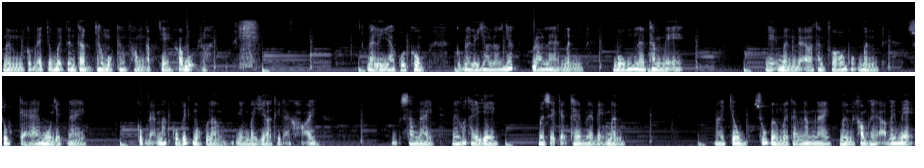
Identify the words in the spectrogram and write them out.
Mình cũng đã chuẩn bị tinh thần cho một căn phòng ngập tràn khó bụi rồi. Và lý do cuối cùng cũng là lý do lớn nhất, đó là mình muốn lên thăm mẹ. Mẹ mình đã ở thành phố một mình suốt cả mùa dịch này, cũng đã mắc covid một lần, nhưng bây giờ thì đã khỏi. Sau này, nếu có thời gian, mình sẽ kể thêm về mẹ mình. Nói chung, suốt gần 18 năm nay, mình không hề ở với mẹ.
